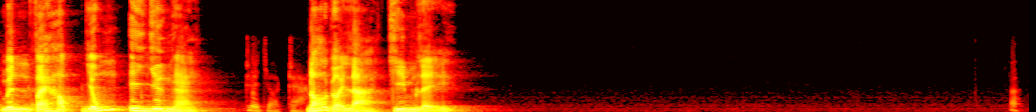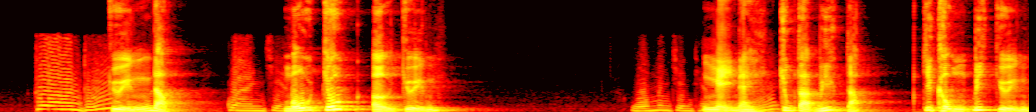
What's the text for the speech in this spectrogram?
Mình phải học giống y như Ngài. Đó gọi là chiêm lễ. Chuyển đọc Mấu chốt ở chuyển Ngày nay chúng ta biết đọc, Chứ không biết chuyển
